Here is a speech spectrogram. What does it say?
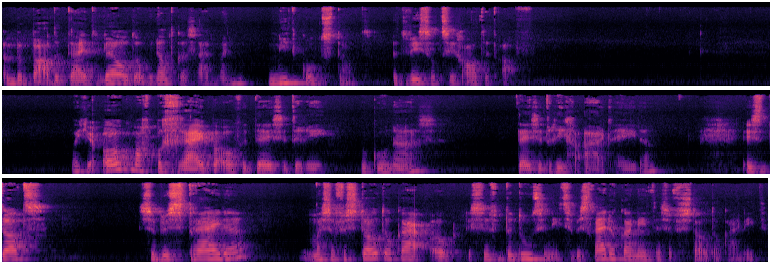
een bepaalde tijd wel dominant kan zijn, maar niet constant. Het wisselt zich altijd af. Wat je ook mag begrijpen over deze drie guna's, deze drie geaardheden, is dat ze bestrijden, maar ze verstoten elkaar ook. Dat doen ze niet. Ze bestrijden elkaar niet en ze verstoten elkaar niet.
